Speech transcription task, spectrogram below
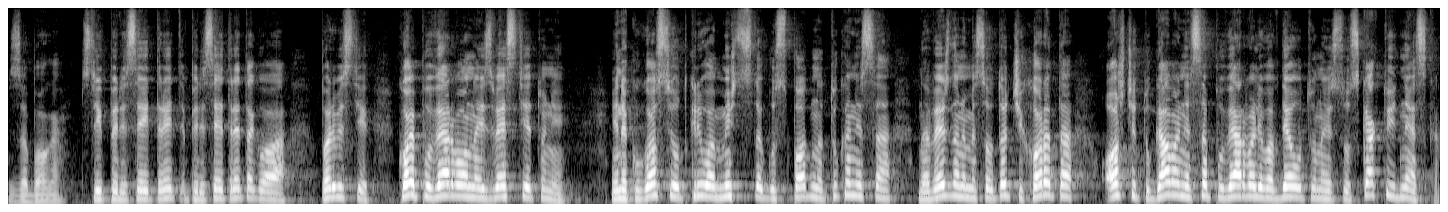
за Бога. Стих 53, 53 глава, първи стих. Кой повярвал на известието ни? И на кого се открила мишцата Господна? Тук не са навежда на мисълта, че хората още тогава не са повярвали в делото на Исус, както и днеска.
